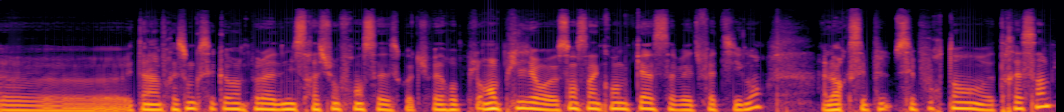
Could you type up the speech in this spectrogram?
Euh, tu as l'impression que c'est comme un peu l'administration française. Quoi. Tu vas remplir 150 cases, ça va être fatigant, alors que c'est pourtant euh, très simple.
